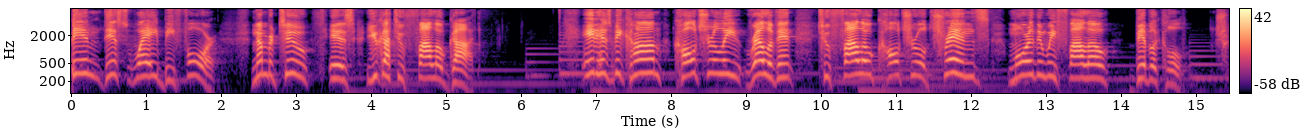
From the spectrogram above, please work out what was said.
been this way before. Number two is you got to follow God. It has become culturally relevant to follow cultural trends more than we follow biblical tr-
